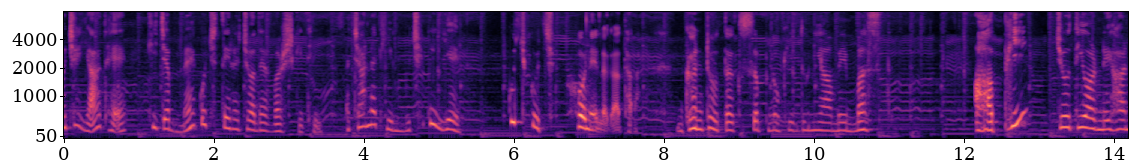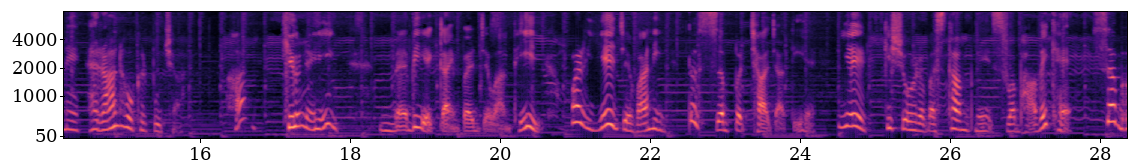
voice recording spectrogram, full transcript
मुझे याद है कि जब मैं कुछ तेरह चौदह वर्ष की थी, अचानक ही मुझे भी ये कुछ कुछ होने लगा था। घंटों तक सपनों की दुनिया में मस्त। आप भी? ज्योति और नेहा ने हैरान होकर पूछा। हाँ क्यों नहीं? मैं भी एक टाइम पर जवान थी और ये जवानी तो सब पर छा जाती है। ये किशोर अवस्था में स्वाभाविक है। सब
